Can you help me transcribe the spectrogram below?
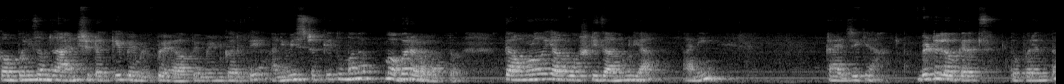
कंपनी समजा ऐंशी टक्के पेमेंट पे पेमेंट करते आणि वीस टक्के तुम्हाला भरावं लागतं. त्यामुळं या गोष्टी जाणून घ्या आणि काळजी घ्या. भेटू लवकरच. तोपर्यंत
